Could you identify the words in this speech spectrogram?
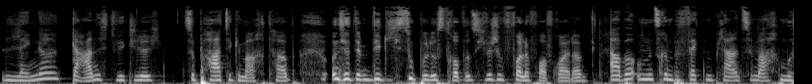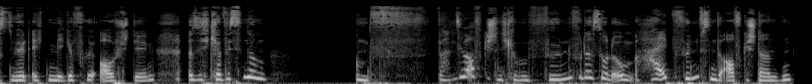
länger gar nicht wirklich zur Party gemacht habe. Und ich hatte wirklich super Lust drauf. Also ich war schon voller Vorfreude. Aber um unseren perfekten Plan zu machen, mussten wir halt echt mega früh aufstehen. Also ich glaube, wir sind um, um wann sind wir aufgestanden? Ich glaube um fünf oder so oder um halb fünf sind wir aufgestanden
